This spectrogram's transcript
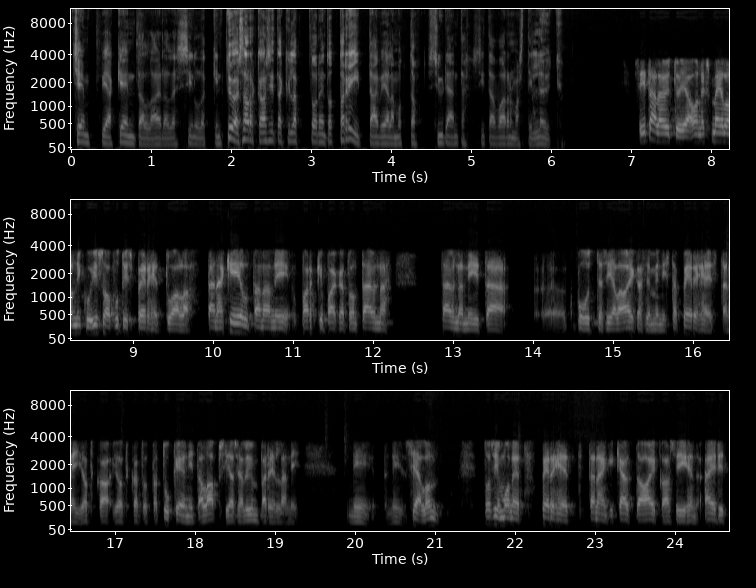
tsemppiä kentällä laidalle sinullekin. Työsarkaa sitä kyllä toden totta riittää vielä, mutta sydäntä sitä varmasti löytyy. Sitä löytyy ja onneksi meillä on niin kuin iso futisperhe tuolla. Tänäkin iltana niin parkkipaikat on täynnä, täynnä niitä, kun puhutte siellä aikaisemmin niistä perheistä, niin jotka, jotka tota, tukee niitä lapsia siellä ympärillä, niin, niin, niin siellä on tosi monet perheet tänäänkin käyttää aikaa siihen. Äidit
